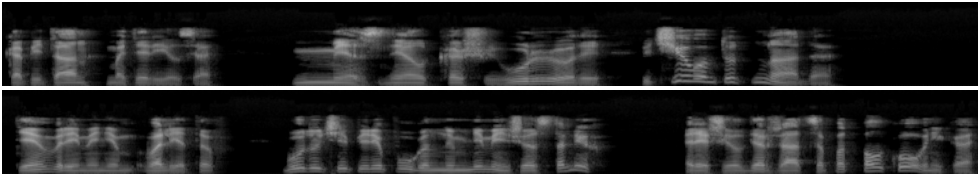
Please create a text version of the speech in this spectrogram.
Капитан матерился. «Местные алкаши, уроды! И чего вам тут надо?» Тем временем Валетов, будучи перепуганным не меньше остальных, решил держаться подполковника,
